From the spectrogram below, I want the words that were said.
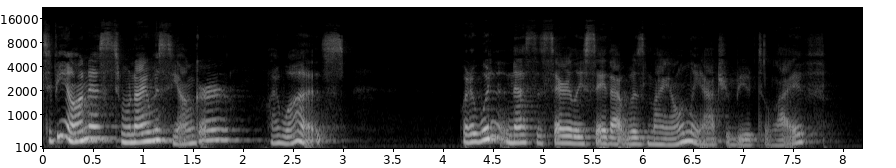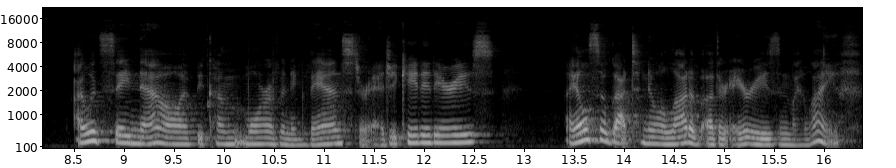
to be honest, when I was younger, I was. But I wouldn't necessarily say that was my only attribute to life. I would say now I've become more of an advanced or educated Aries. I also got to know a lot of other Aries in my life.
